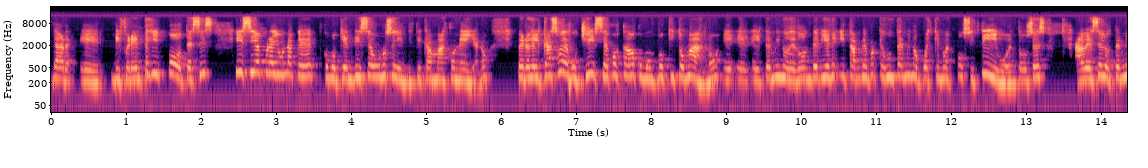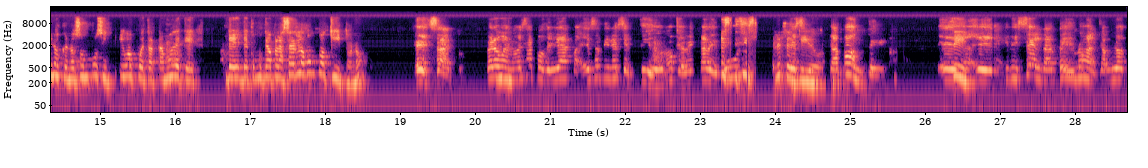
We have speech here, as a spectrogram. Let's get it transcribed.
dar eh, diferentes hipótesis y siempre hay una que, como quien dice, uno se identifica más con ella, ¿no? Pero en el caso de Buchi sí ha costado como un poquito más, ¿no? E, el, el término de dónde viene y también porque es un término pues que no es positivo, entonces a veces los términos que no son positivos pues tratamos de que de, como que aplazarlos un poquito, ¿no? Exacto. Pero bueno, esa podría, esa tiene sentido, ¿no? Que venga de Bush, sí, tiene sentido. Monte. Eh, sí. eh, Griselda, antes de irnos al cambio,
